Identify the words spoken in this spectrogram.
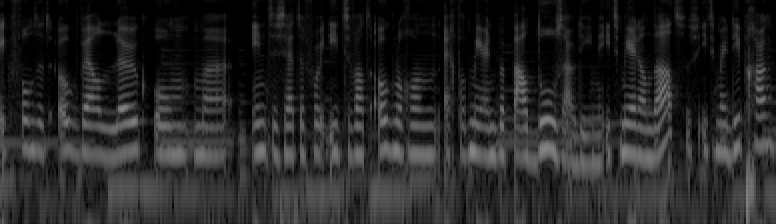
ik vond het ook wel leuk om me in te zetten voor iets wat ook nog een, echt wat meer een bepaald doel zou dienen. Iets meer dan dat, dus iets meer diepgang.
